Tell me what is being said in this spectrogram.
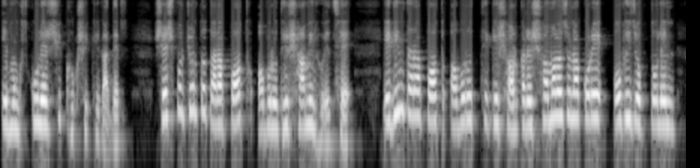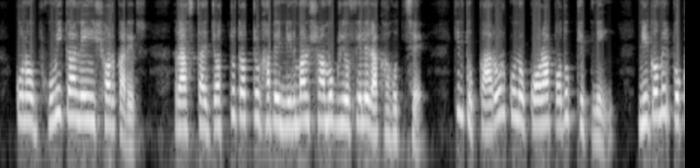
এবং স্কুলের শিক্ষক শিক্ষিকাদের। শেষ পর্যন্ত তারা পথ অবরোধে সামিল হয়েছে। এদিন তারা পথ অবরোধ থেকে সরকারের সমালোচনা করে অভিযোগ তোলেন, কোনো ভূমিকা নেই সরকারের। রাস্তায় যত্রতত্রভাবে নির্মাণ সামগ্রীও ফেলে রাখা হচ্ছে। কিন্তু কারোর কোনো কড়া পদক্ষেপ নেই। নিগমের পক্ষ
